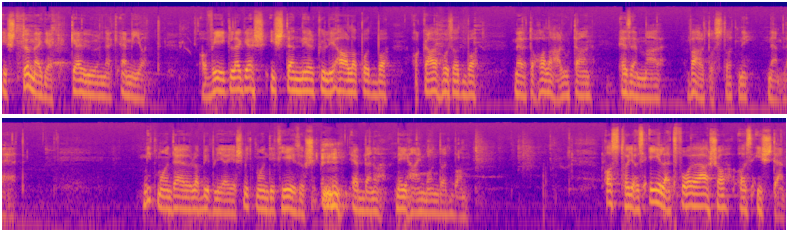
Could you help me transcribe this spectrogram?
és tömegek kerülnek emiatt a végleges, Isten nélküli állapotba, a kárhozatba, mert a halál után ezen már változtatni nem lehet. Mit mond erről a Biblia, és mit mond itt Jézus ebben a néhány mondatban? Azt, hogy az élet forrása az Isten.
